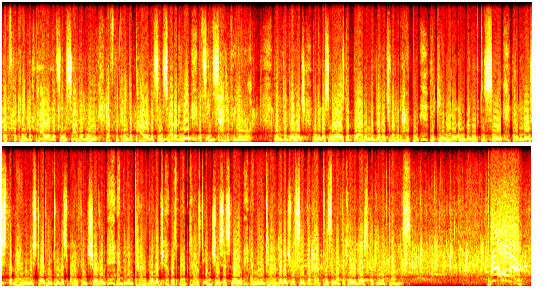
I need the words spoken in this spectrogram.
That's the kind of power that's inside of me. That's the kind of power that's inside of you. It's inside of you. When the village, when it was noised abroad in the village what had happened, they came out in unbelief to see. They loosed the man and restored him to his wife and children, and the entire village was baptized in Jesus' name, and the entire village received the baptism of the Holy Ghost, speaking of tongues. Power!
